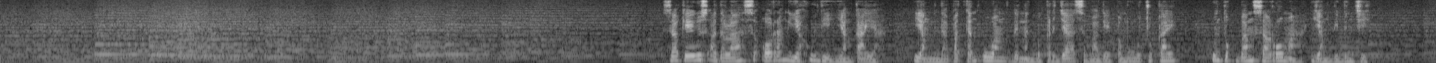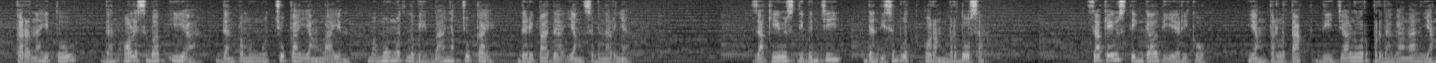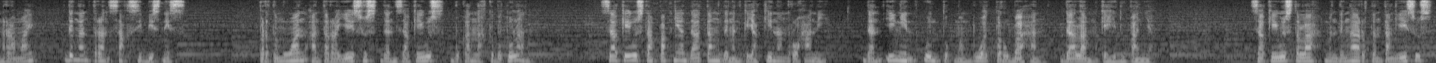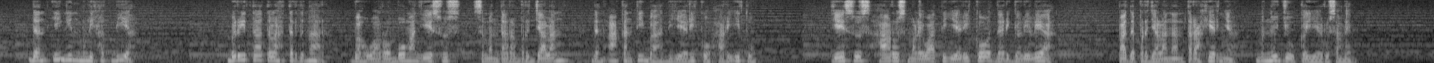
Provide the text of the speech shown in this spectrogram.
Zakheus adalah seorang Yahudi yang kaya, yang mendapatkan uang dengan bekerja sebagai pemungut cukai untuk bangsa Roma yang dibenci. Karena itu, dan oleh sebab ia dan pemungut cukai yang lain memungut lebih banyak cukai daripada yang sebenarnya. Zakheus dibenci dan disebut orang berdosa. Zakheus tinggal di Yeriko, yang terletak di jalur perdagangan yang ramai dengan transaksi bisnis. Pertemuan antara Yesus dan Zakheus bukanlah kebetulan Zakheus tampaknya datang dengan keyakinan rohani dan ingin untuk membuat perubahan dalam kehidupannya. Zakheus telah mendengar tentang Yesus dan ingin melihat Dia. Berita telah terdengar bahwa rombongan Yesus sementara berjalan dan akan tiba di Yeriko hari itu. Yesus harus melewati Yeriko dari Galilea pada perjalanan terakhirnya menuju ke Yerusalem.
